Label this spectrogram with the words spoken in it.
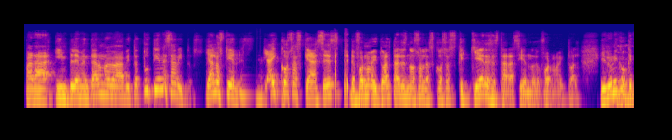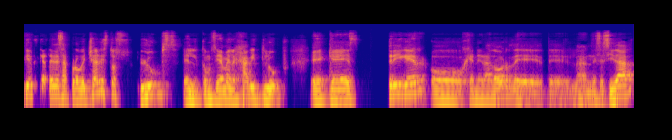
para implementar un nuevo hábito, tú tienes hábitos, ya los tienes, ya hay cosas que haces de forma habitual, tal vez no son las cosas que quieres estar haciendo de forma habitual. Y lo único que tienes que hacer es aprovechar estos loops, el, como se llama el habit loop, eh, que es trigger o generador de, la necesidad,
